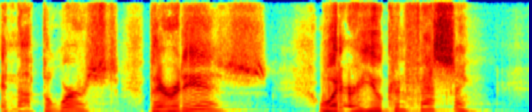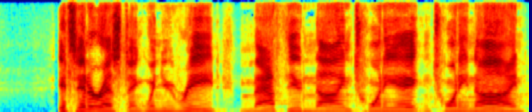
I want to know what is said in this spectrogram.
and not the worst. There it is. What are you confessing? It's interesting when you read Matthew 9 28 and 29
